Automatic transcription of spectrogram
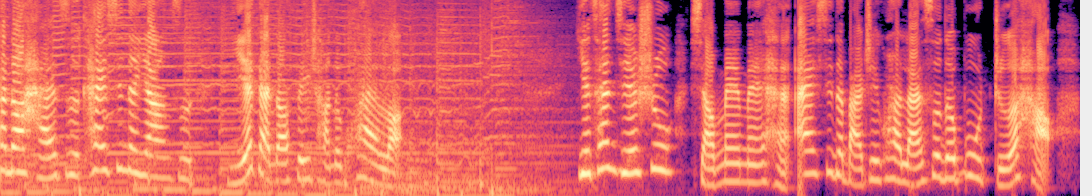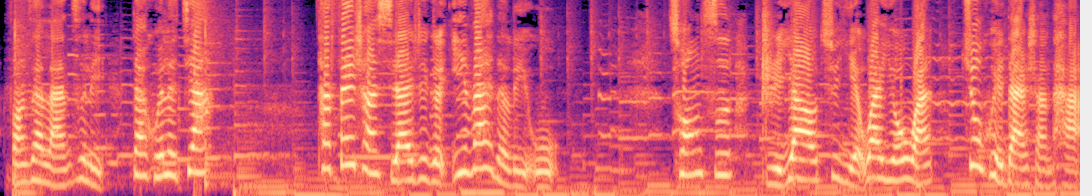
看到孩子开心的样子，也感到非常的快乐。野餐结束，小妹妹很爱惜的把这块蓝色的布折好，放在篮子里带回了家。她非常喜爱这个意外的礼物，从此只要去野外游玩，就会带上它。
